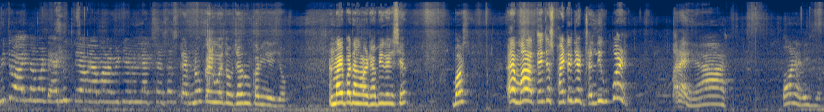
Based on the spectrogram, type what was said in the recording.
મિત્રો આજના માટે એટલું જ તે હવે અમારા વિડીયોને લાઈક શેર સબસ્ક્રાઇબ ન કર્યું હોય તો જરૂર કરી દેજો. અને મારી પતંગ હવે ઠપી ગઈ છે. બસ. એ મારા તેજસ ફાઈટર જેટ જલ્દી ઉપર. અરે યાર. કોણે લઈ ગયો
